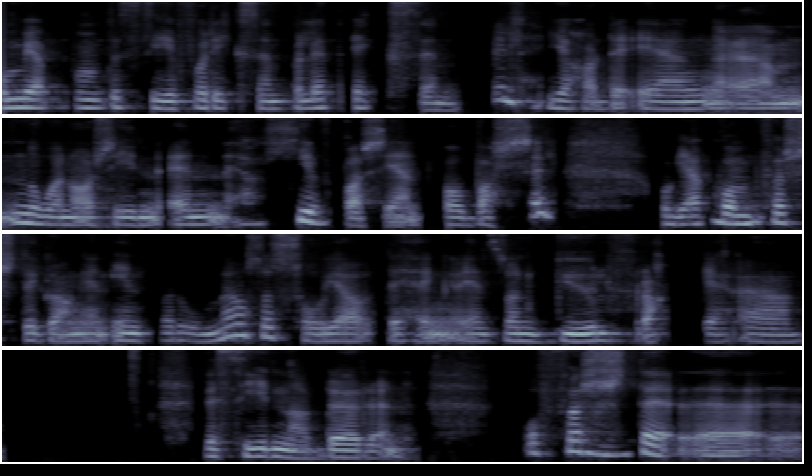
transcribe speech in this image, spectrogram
om jeg på en måte sier f.eks. et eksempel. Jeg hadde en, eh, noen år siden en hiv-pasient på barsel. Og jeg kom mm. første gangen inn på rommet, og så så jeg at det henger en sånn gul frakke ved siden av døren. Og første eh,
